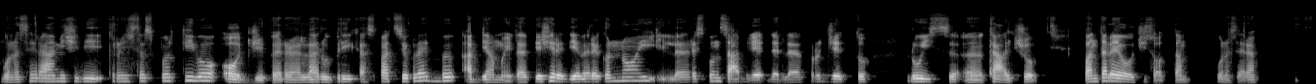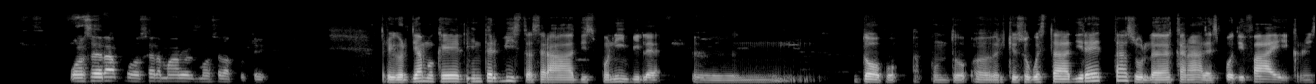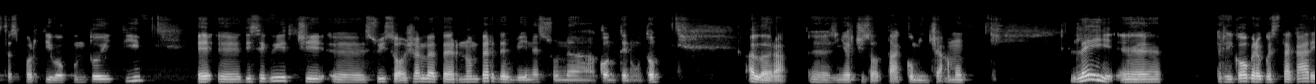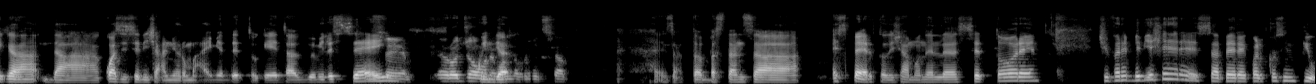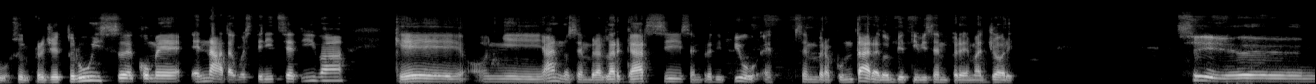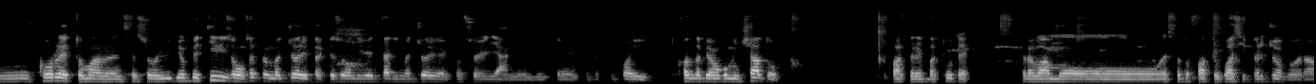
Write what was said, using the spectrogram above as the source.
Buonasera amici di Cronista Sportivo, oggi per la rubrica Spazio Club abbiamo il piacere di avere con noi il responsabile del progetto Luis eh, Calcio, Pantaleo Cisotta. Buonasera. Buonasera, buonasera Manuel, buonasera a tutti. Ricordiamo che l'intervista sarà disponibile eh, dopo appunto eh, aver chiuso questa diretta sul canale Spotify cronistasportivo.it e eh, di seguirci eh, sui social per non perdervi nessun contenuto. Allora, eh, signor Cisotta, cominciamo. Lei eh, ricopre questa carica da quasi 16 anni ormai, mi ha detto che dal 2006. Sì, ero giovane quando ho iniziato. Esatto, abbastanza esperto, diciamo, nel settore. Ci farebbe piacere sapere qualcosa in più sul progetto Luis, come è nata questa iniziativa che ogni anno sembra allargarsi sempre di più e sembra puntare ad obiettivi sempre maggiori. Sì, eh, corretto, ma nel senso gli obiettivi sono sempre maggiori perché sono diventati maggiori nel corso degli anni, evidentemente, perché poi quando abbiamo cominciato, a parte le battute, eravamo, è stato fatto quasi per gioco, era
